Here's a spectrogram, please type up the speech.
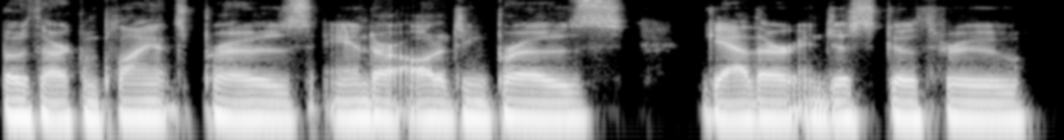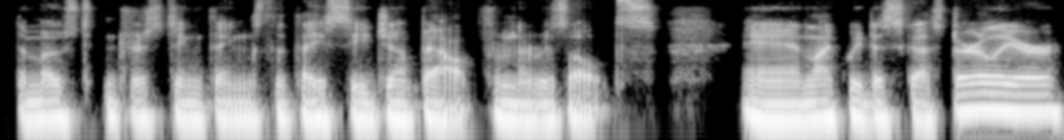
both our compliance pros and our auditing pros gather and just go through the most interesting things that they see jump out from the results. And like we discussed earlier,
